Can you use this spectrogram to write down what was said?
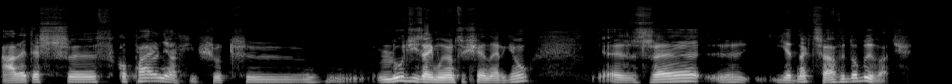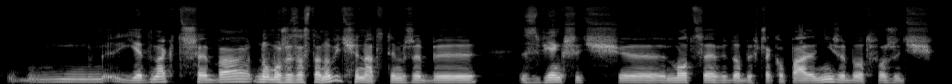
ale też e, w kopalniach i wśród ludzi zajmujących się energią, że jednak trzeba wydobywać. Jednak trzeba, no może zastanowić się nad tym, żeby zwiększyć moce wydobywcze kopalni, żeby otworzyć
